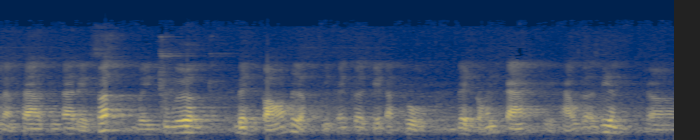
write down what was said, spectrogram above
làm sao chúng ta đề xuất với trung ương để có được những cái cơ chế đặc thù để có những cái để tháo gỡ riêng cho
